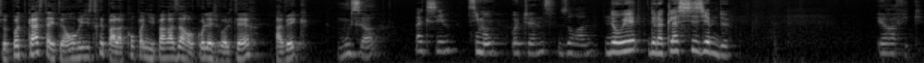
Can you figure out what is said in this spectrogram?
Ce podcast a été enregistré par la compagnie Par hasard au Collège Voltaire avec Moussa, Maxime, Simon. Ochens Zoran. Noé de la classe 6e 2. et Rafik.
